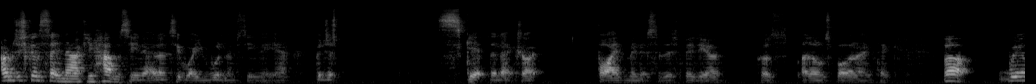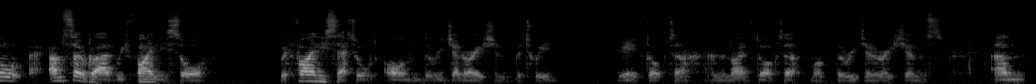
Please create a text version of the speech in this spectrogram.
I'm just gonna say now, if you haven't seen it, I don't see why you wouldn't have seen it yet, but just skip the next like five minutes of this video because I don't spoil anything. But we all, I'm so glad we finally saw, we're finally settled on the regeneration between the Eighth Doctor and the Ninth Doctor, well, the regenerations. Um,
